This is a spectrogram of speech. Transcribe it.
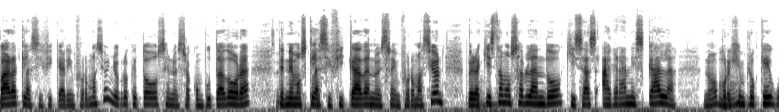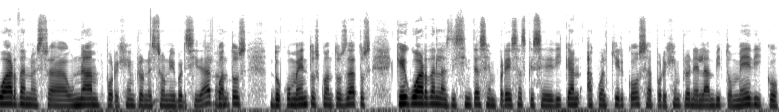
para clasificar información. Yo creo que todos en nuestra computadora tenemos clasificada nuestra información, pero aquí estamos hablando quizás a gran escala, ¿no? Por ejemplo, ¿qué guarda nuestra UNAM, por ejemplo, nuestra universidad? ¿Cuántos documentos, cuántos datos que guardan las distintas empresas que se dedican a cualquier cosa, por ejemplo, en el ámbito médico,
